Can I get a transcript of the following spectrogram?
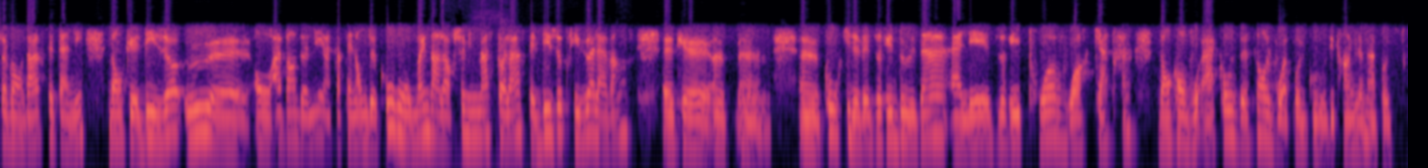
secondaire cette année. Donc déjà, eux ont abandonné un certain nombre de cours ou même dans leur cheminement scolaire c'était déjà prévu à l'avance euh, qu'un un, cours qui devait durer deux ans allait durer trois, voire quatre ans. Donc, on voit, à cause de ça, on le voit pas, le goulot d'étranglement, pas du tout.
